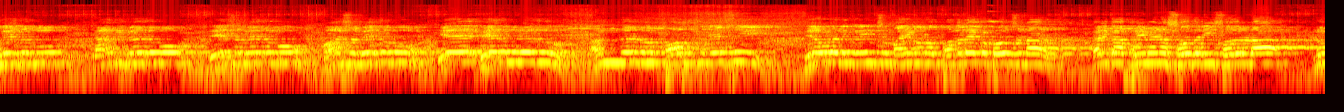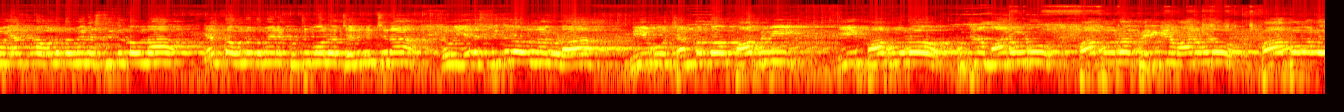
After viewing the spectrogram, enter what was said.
భేదము జాతి భేదము దేశ భేదము భాష భేదము అందరూ పాపం చేసి దేవుడు అనుగ్రహించి మహిమను పొందలేకపోతున్నారు. కనుక ప్రియమైన సోదరి సోదరుడా నువ్వు ఎంత ఉన్నతమైన స్థితిలో ఉన్నా ఎంత ఉన్నతమైన కుటుంబంలో జన్మించినా నువ్వు ఏ స్థితిలో ఉన్నా కూడా నీవు జన్మతో పాపివి. ఈ పాపములో పుట్టిన మానవుడు పాపంలో పెరిగిన మానవుడు పాపంలో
